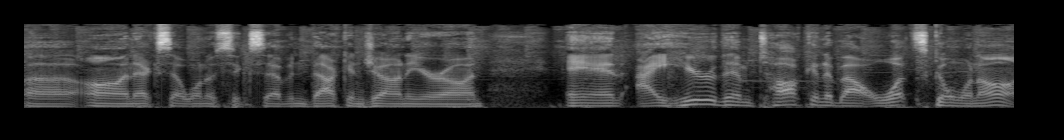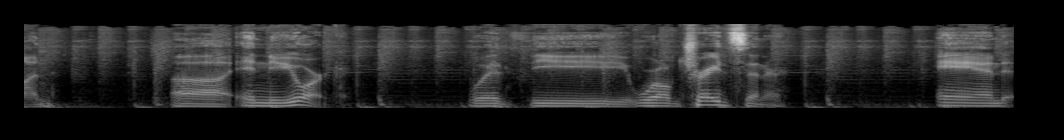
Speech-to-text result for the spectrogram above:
uh, on XL 1067. Doc and Johnny are on, and I hear them talking about what's going on uh, in New York with the World Trade Center. And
